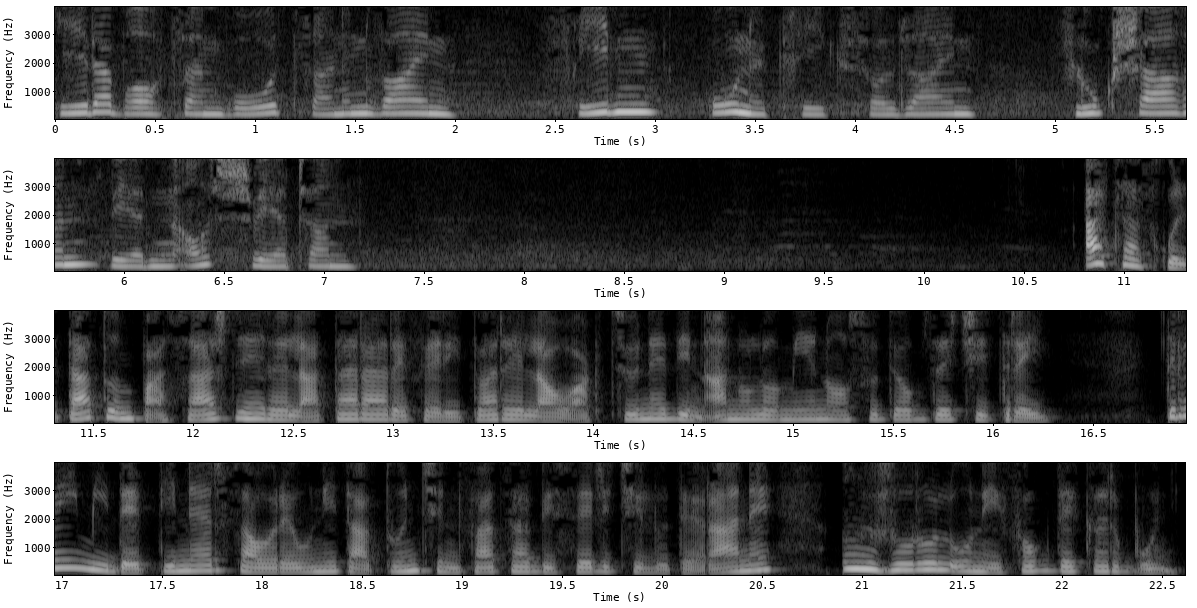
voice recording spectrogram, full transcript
Jeder braucht sein Brot, seinen Wein. Frieden ohne Krieg soll sein. Flugscharen werden aus Schwertern. Ați ascultat un pasaj din relatarea referitoare la o acțiune din anul 1983. 3.000 de tineri s-au reunit atunci în fața bisericii luterane, în jurul unui foc de cărbuni.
